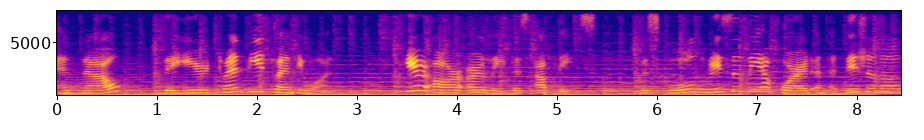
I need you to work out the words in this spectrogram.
And now, the year 2021. Here are our latest updates. The school recently acquired an additional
